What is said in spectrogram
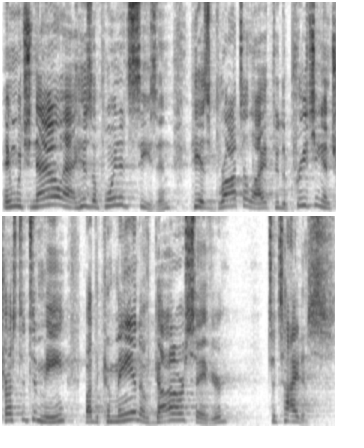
and which now at his appointed season he has brought to light through the preaching entrusted to me by the command of God our Savior to Titus,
